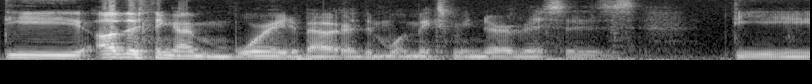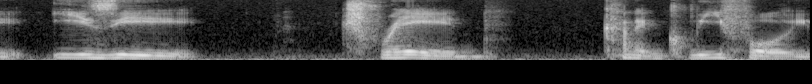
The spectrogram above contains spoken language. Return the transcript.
the other thing I'm worried about, or the, what makes me nervous, is the easy trade, kind of gleefully,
